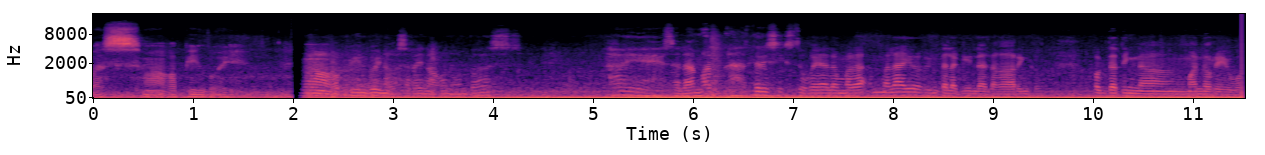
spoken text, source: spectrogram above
bus mga kapinboy mga kapinboy nakasakay na ako ng bus. Ay salamat 362 kaya lang mala- malayo rin talaga yung lalakarin ko pagdating ng Manorewa.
